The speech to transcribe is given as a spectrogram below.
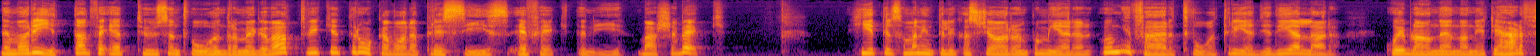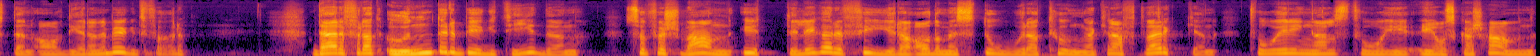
Den var ritad för 1200 megawatt, vilket råkar vara precis effekten i Barsebäck. Hittills har man inte lyckats köra den på mer än ungefär två tredjedelar och ibland ända ner till hälften av det den är byggd för. Därför att under byggtiden så försvann ytterligare fyra av de här stora tunga kraftverken. Två i Ringhals, två i, Oskarshamn.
